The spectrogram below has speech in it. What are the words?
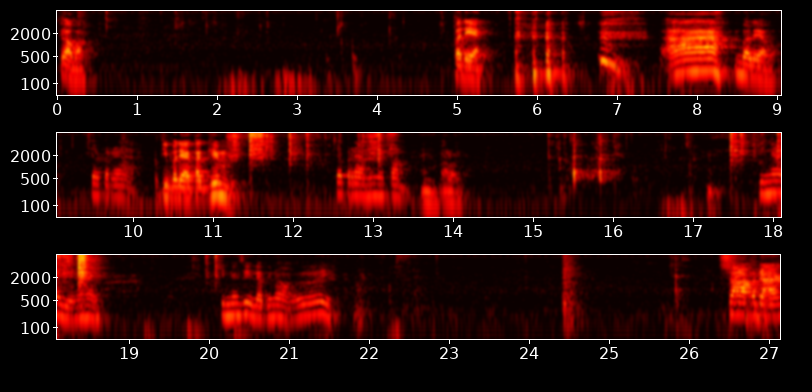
เชื่อปะประเดี๋ยว อ่าบ่แล้วเจ้าปลาร้ากินประเดี๋ยวตัดเข้มเจ้าปลาร้าไม่ต้มอืมอร่อย กินง่ายอยู่ง่ายกินยังสิแหล้วพี่น้องเอ้ยชาพดัง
